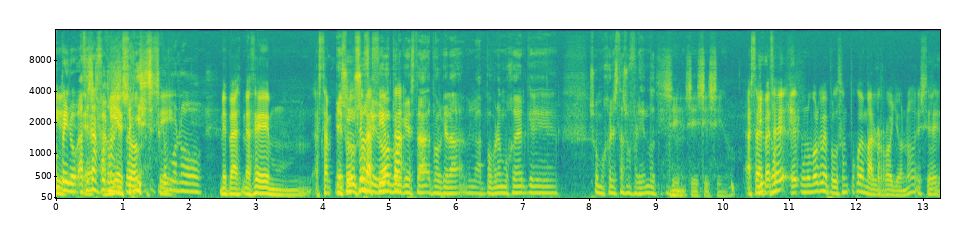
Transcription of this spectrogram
Sí, pero hace eh, esas fotos eso. ¿cómo no? Me, me hace... mm, Hasta me es un una cierta... porque, está, porque la, la pobre mujer que su mujer está sufriendo, tío. Sí, sí, sí, sí. ¿no? Hasta me no- parece un humor que me produce un poco de mal rollo, ¿no? Ese,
